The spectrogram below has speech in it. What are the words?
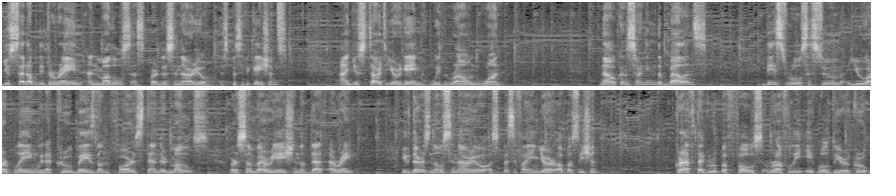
You set up the terrain and models as per the scenario specifications, and you start your game with round 1. Now concerning the balance, these rules assume you are playing with a crew based on 4 standard models, or some variation of that array. If there is no scenario specifying your opposition, craft a group of foes roughly equal to your crew.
